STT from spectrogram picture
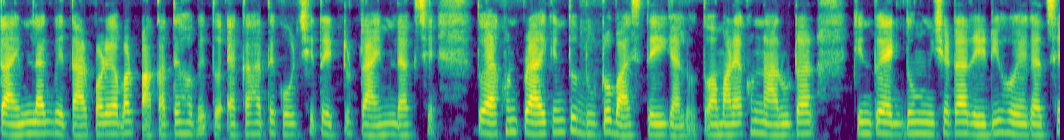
টাইম লাগবে, তারপরে আবার পাকাতে হবে। তো একা হাতে করছি, তো একটু টাইম লাগছে। তো এখন প্রায় কিন্তু দুটো বাজতেই গেল। তো আমার এখন নাড়ুটার কিন্তু একদম সেটা রেডি হয়ে গেছে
